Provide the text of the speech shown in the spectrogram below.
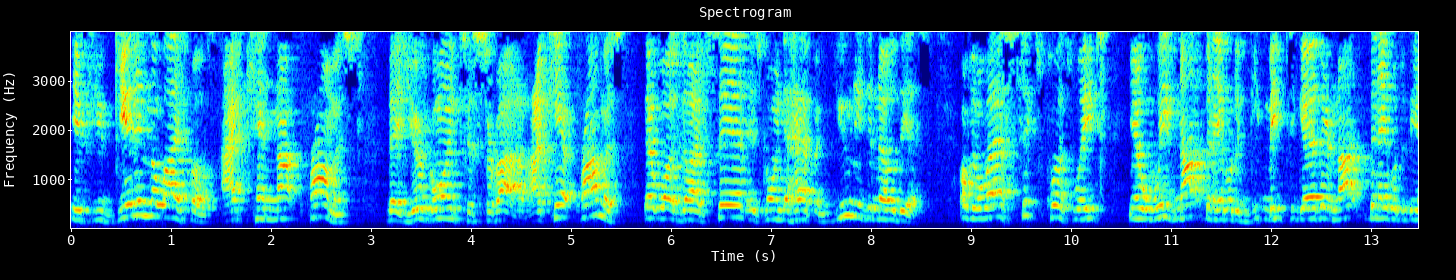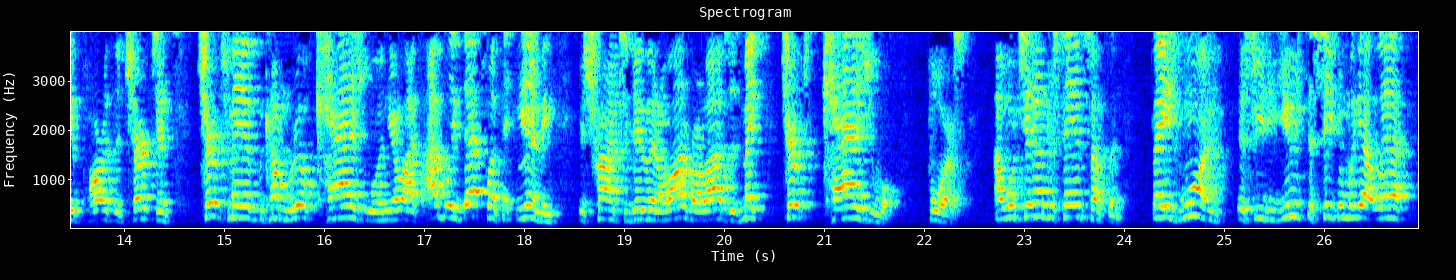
if you get in the lifeboats, I cannot promise that you're going to survive. I can't promise that what God said is going to happen. You need to know this. Over the last six plus weeks, you know, we've not been able to get, meet together, not been able to be a part of the church, and church may have become real casual in your life. I believe that's what the enemy is trying to do in a lot of our lives is make church casual for us. I want you to understand something. Phase one is for you to use the season we got left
